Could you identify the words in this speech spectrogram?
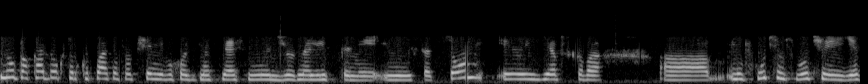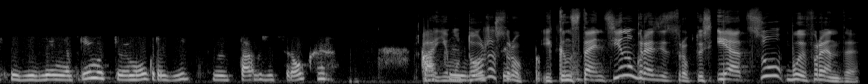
Ну, пока доктор Курпатов вообще не выходит на связь ни с журналистами, ни с отцом э, Евского. А, ну, в худшем случае, если заявление примут, то ему грозит также срок. А ему тоже срок? И Константину грозит срок? То есть и отцу бойфренда?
